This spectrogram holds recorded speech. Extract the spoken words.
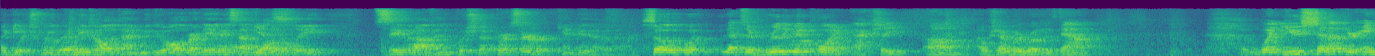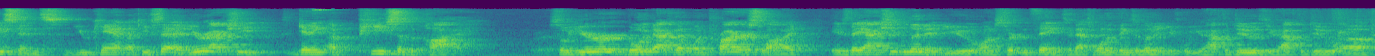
Again, Which we, we do all the time. We do all of our database stuff Yes. locally, save it off and then push it up to our server. Can't do that with that. So what, that's a really good point, actually. Um, I wish I would have written this down. When you set up your instance, you can't, like you said, you're actually getting a piece of the pie. So you're going back to that one prior slide. Is they actually limit you on certain things, and that's one of the things that limit you. What you have to do is you have to do uh,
